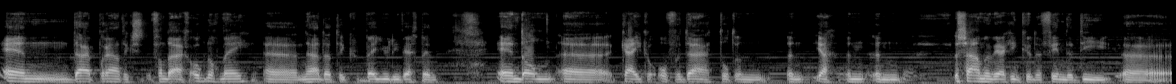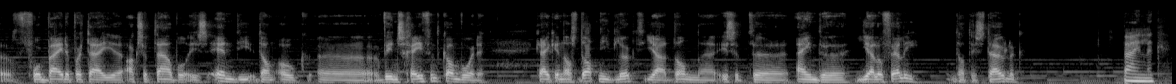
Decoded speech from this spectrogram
En daar praat ik vandaag ook nog mee, uh, nadat ik bij jullie weg ben. En dan kijken of we daar tot een, een, ja, een, een samenwerking kunnen vinden die voor beide partijen acceptabel is... en die dan ook winstgevend kan worden. Kijk, en als dat niet lukt, ja, dan is het einde Yellow Valley. Dat is duidelijk. Pijnlijk.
